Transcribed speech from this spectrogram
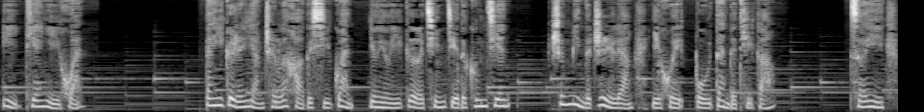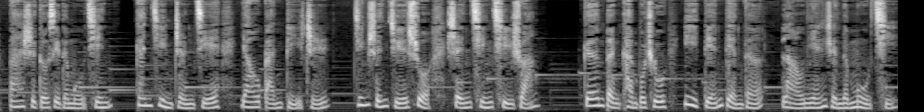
一天一换。当一个人养成了好的习惯，拥有一个清洁的空间，生命的质量也会不断的提高。所以，八十多岁的母亲干净整洁，腰板笔直，精神矍铄，神清气爽，根本看不出一点点的老年人的木气。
